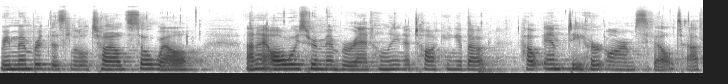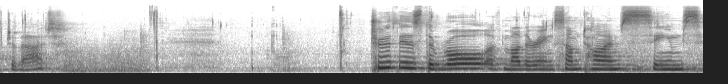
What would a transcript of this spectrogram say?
remembered this little child so well, and I always remember Aunt Helena talking about how empty her arms felt after that. Truth is, the role of mothering sometimes seems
